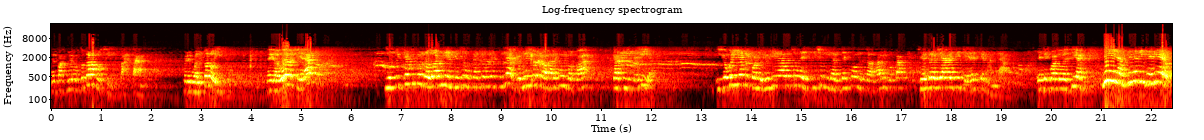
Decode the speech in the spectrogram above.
Me, me costó trabajo, sí, bastante. Pero igualito lo hice. Me gradué de bachillerato y estoy casi por graduarme y empiezo a buscar qué voy a estudiar. Yo me iba a trabajar con mi papá carpintería. Y yo veía que cuando yo llegaba a esos edificios gigantescos donde trabajaba mi papá, siempre había alguien que era el que mandaba. Es que cuando decían, mira, viene el ingeniero,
